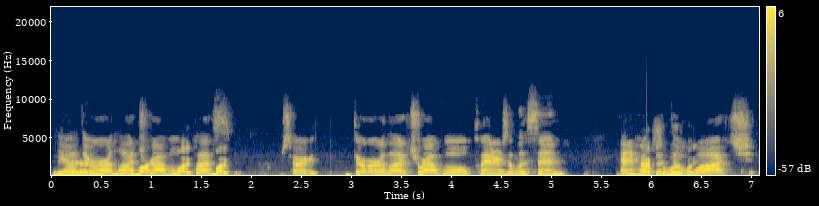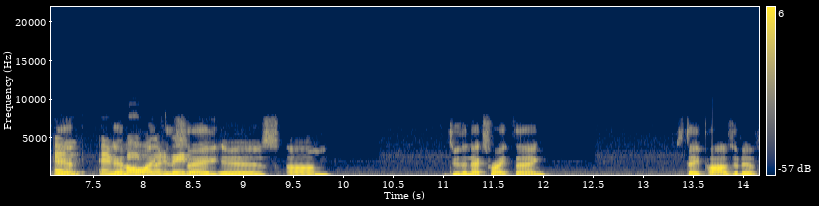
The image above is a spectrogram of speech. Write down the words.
Yeah, and, there are a lot know, of my, travel my, class. My, sorry, there are a lot of travel planners that listen, and I hope absolutely. that they'll watch and and, and, and be all motivated. I can say is um, do the next right thing, stay positive,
